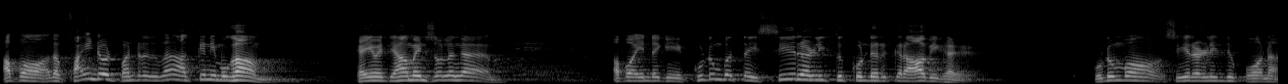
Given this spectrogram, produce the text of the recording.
அப்போ அதை ஃபைண்ட் அவுட் பண்ணுறது தான் அக்னி முகாம். கை வைத்து ஆமைன்னு சொல்லுங்க. அப்போ இன்றைக்கு குடும்பத்தை சீரழித்து கொண்டிருக்கிற ஆவிகள் குடும்பம் சீரழிந்து போனா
